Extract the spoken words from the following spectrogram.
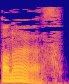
on earth.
